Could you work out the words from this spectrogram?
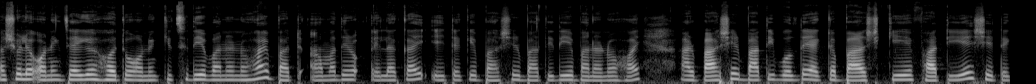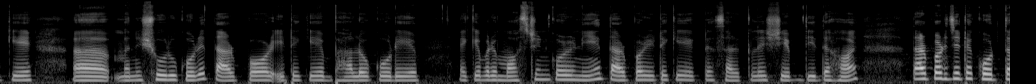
আসলে অনেক জায়গায় হয়তো অনেক কিছু দিয়ে বানানো হয় বাট আমাদের এলাকায় এটাকে বাঁশের বাতি দিয়ে বানানো হয়। আর বাঁশের বাতি বলতে একটা বাঁশকে ফাটিয়ে সেটাকে মানে সরু করে তারপর এটাকে ভালো করে একেবারে মসৃণ করে নিয়ে তারপর এটাকে একটা সার্কেলের শেপ দিতে হয়। তারপর যেটা করতে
